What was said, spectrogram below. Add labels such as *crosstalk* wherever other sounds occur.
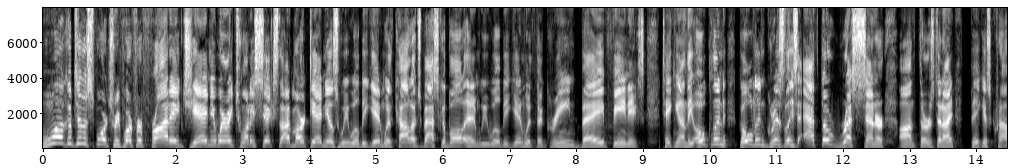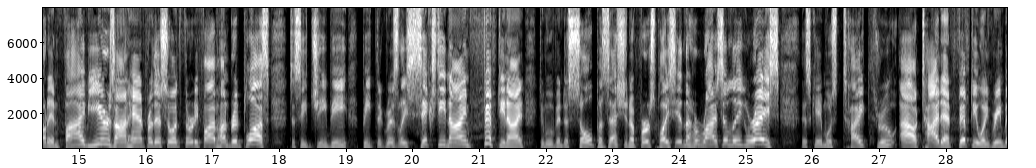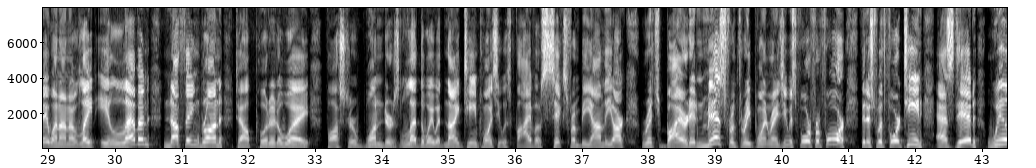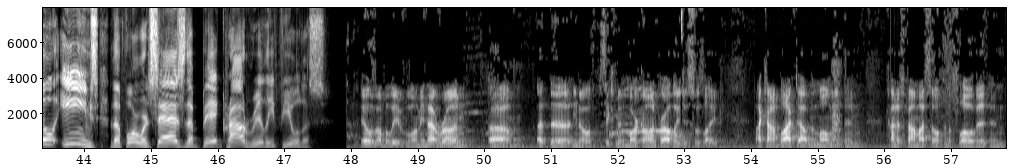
Welcome to the Sports Report for Friday, January 26th. I'm Mark Daniels. We will begin with college basketball and we will begin with the Green Bay Phoenix taking on the Oakland Golden Grizzlies at the Resch Center on Thursday night. Biggest crowd in five years on hand for this one, 3,500 plus to see GB beat the Grizzlies 69 59 to move into sole possession of first place in the Horizon League race. This game was tight throughout, tied at 50 when Green Bay went on a late 11 nothing run to help put it away. Foster Wonders led the way with 19 points. He was 5 of 6 from beyond the arc. Rich Byhre didn't miss from three point range. He was 4 for 4, finished with 14, as did Will Eames. The forward says the big crowd really fueled us. It was unbelievable. I mean, that run um, at the you know six minute mark on probably just was like I kind of blacked out in the moment and kind of found myself in the flow of it, and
